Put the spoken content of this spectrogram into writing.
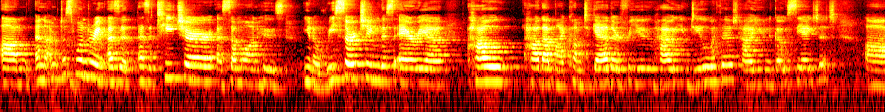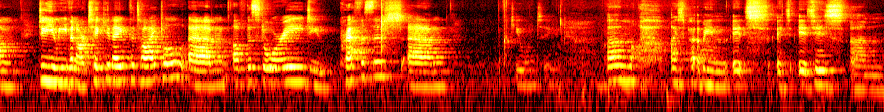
um, and I'm just wondering, as a as a teacher, as someone who's you know, researching this area, how how that might come together for you, how you deal with it, how you negotiate it. Um, do you even articulate the title um, of the story? Do you preface it? Um, do you want to? Um, I suppose. I mean, it's it it is. Um,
